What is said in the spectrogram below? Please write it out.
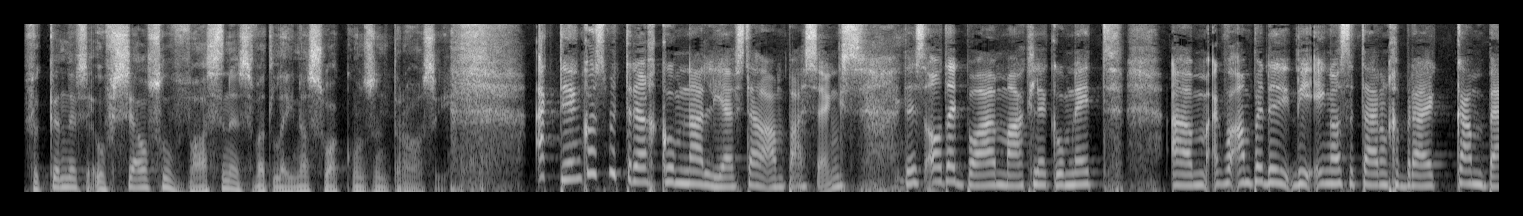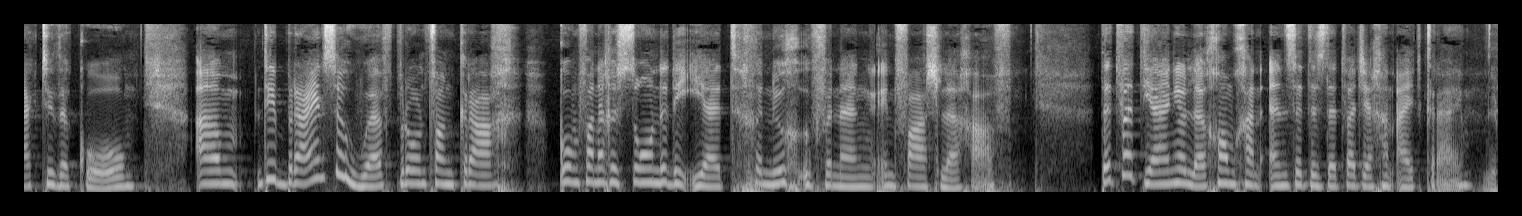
vir kinders of selfs volwassenes wat ly na swak konsentrasie? Dink ons moet terugkom na leefstylaanpassings. Dis altyd baie maklik om net um ek wil amper die, die Engelse term gebruik, come back to the core. Um die brein se hoofbron van krag kom van 'n gesonde dieet, genoeg oefening en vars lig af. Dit wat jy in jou liggaam gaan insit is dit wat jy gaan uitkry. Nee,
